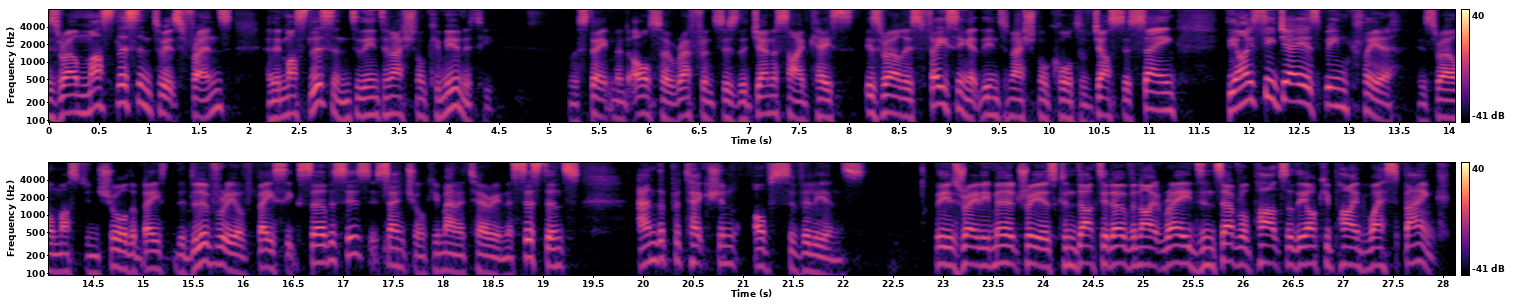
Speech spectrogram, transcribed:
Israel must listen to its friends and it must listen to the international community. The statement also references the genocide case Israel is facing at the International Court of Justice, saying the ICJ has been clear. Israel must ensure the, the delivery of basic services, essential humanitarian assistance, and the protection of civilians. The Israeli military has conducted overnight raids in several parts of the occupied West Bank.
